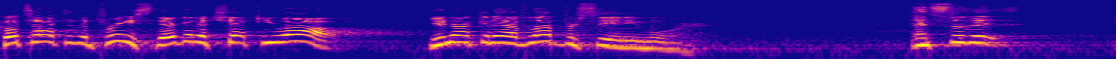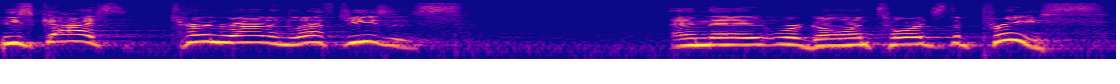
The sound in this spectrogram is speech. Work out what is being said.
Go talk to the priest. They're going to check you out. You're not going to have leprosy anymore. And so that these guys turned around and left Jesus and they were going towards the priests.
